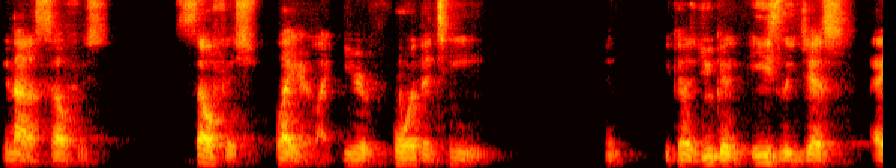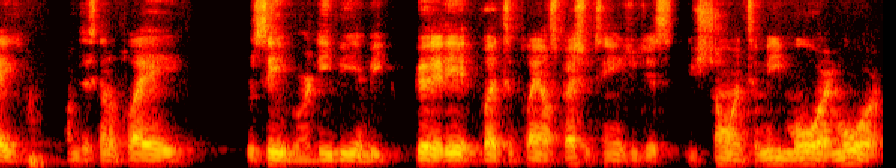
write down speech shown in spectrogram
you're not a selfish selfish player. Like you're for the team. Because you could easily just, hey, I'm just gonna play receiver or DB and be good at it. But to play on special teams, you just you're showing to me more and more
